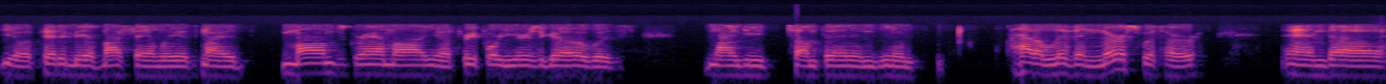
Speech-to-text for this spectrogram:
you know, epitome of my family is my mom's grandma. You know, three, four years ago was ninety something, and you know, had a live-in nurse with her, and uh,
